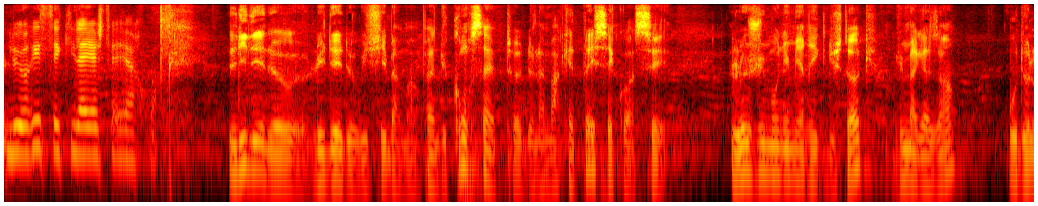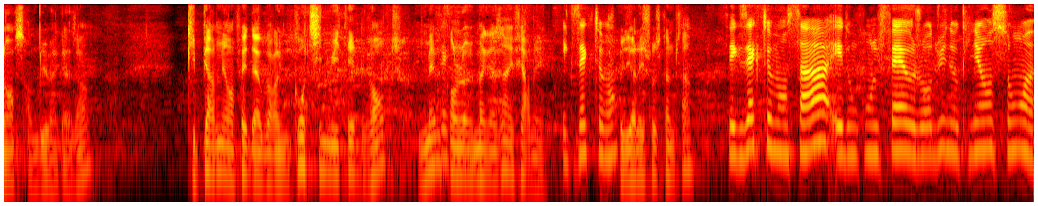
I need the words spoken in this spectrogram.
Le risque, c'est qu'il aille acheter ailleurs. L'idée de, l'idée de Wishibam, enfin du concept de la marketplace, c'est quoi? C'est le jumeau numérique du stock, du magasin ou de l'ensemble du magasin, qui permet en fait d'avoir une continuité de vente, même quand le magasin est fermé. Exactement. Je peux dire les choses comme ça C'est exactement ça. Et donc, on le fait aujourd'hui. Nos clients sont euh,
